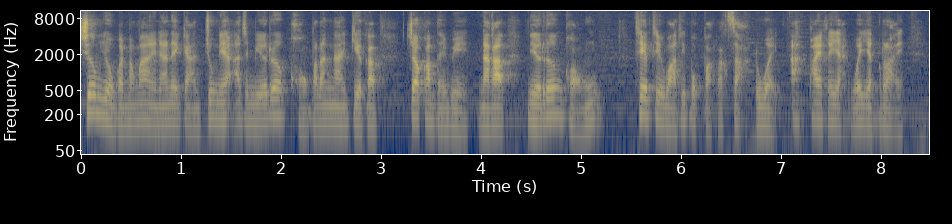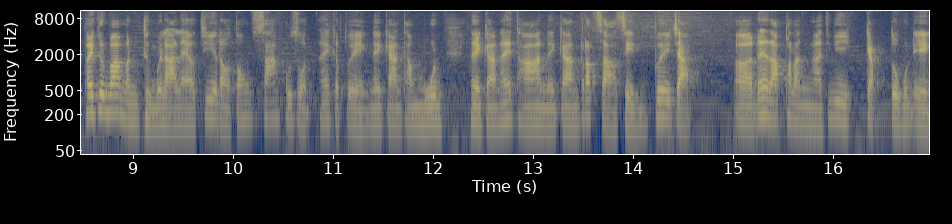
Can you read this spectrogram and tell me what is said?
เชื่อมโยงกันมากๆเลยนะในการช่วงนี้อาจจะมีเรื่องของพลังงานเกี่ยวกับเจ้ากรรมนายเวรนะครับในเรื่องของเทพเทวาที่ปกปักรักษาด้วยอะไพ่ขยายว่าอย่างไรไพ่ขึ้นว่ามันถึงเวลาแล้วที่เราต้องสร้างกุศลให้กับตัวเอง ในการทำบุญในการให้ทานในการรักษาศีลเพื่อจะ ได้รับพลังงานที่ดีกับตัวคุณเอง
